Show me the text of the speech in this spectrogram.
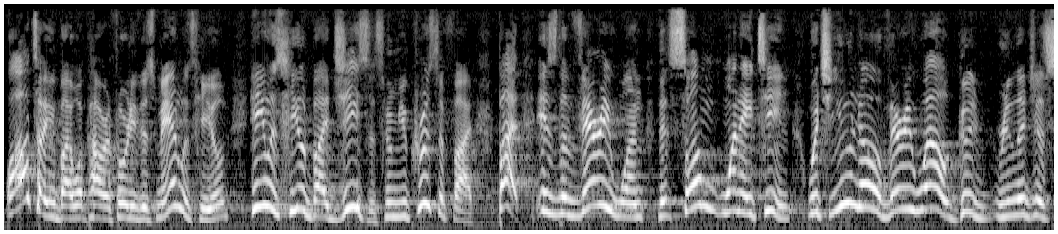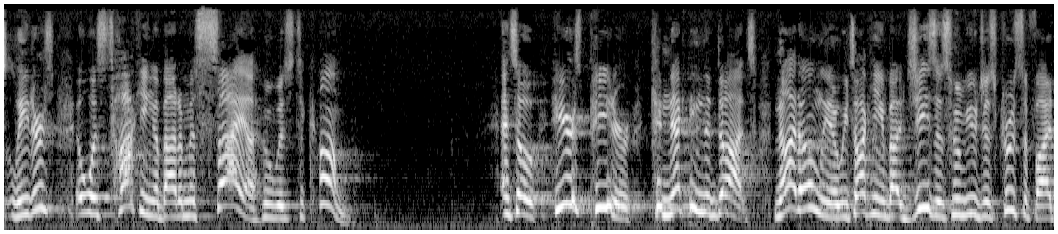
Well, I'll tell you by what power authority this man was healed. He was healed by Jesus, whom you crucified, but is the very one that Psalm 118, which you know very well, good religious leaders, it was talking about a Messiah who was to come. And so here's Peter connecting the dots. Not only are we talking about Jesus, whom you just crucified,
